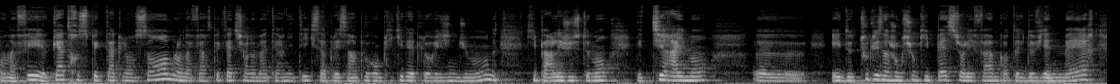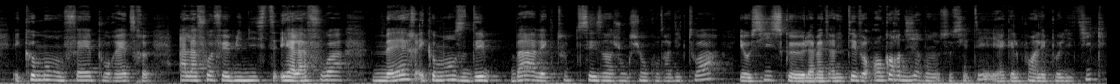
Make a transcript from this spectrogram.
on a fait quatre spectacles ensemble. On a fait un spectacle sur la maternité qui s'appelait C'est un peu compliqué d'être l'origine du monde, qui parlait justement des tiraillements euh, et de toutes les injonctions qui pèsent sur les femmes quand elles deviennent mères, et comment on fait pour être à la fois féministe et à la fois mère, et comment on se débat avec toutes ces injonctions contradictoires, et aussi ce que la maternité veut encore dire dans notre société, et à quel point elle est politique.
